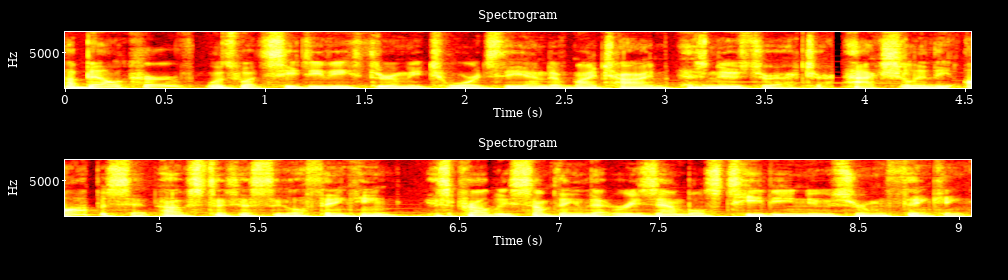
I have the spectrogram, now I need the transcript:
A bell curve was what CTV threw me towards the end of my time as news director. Actually, the opposite of statistical thinking is probably something that resembles TV newsroom thinking.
